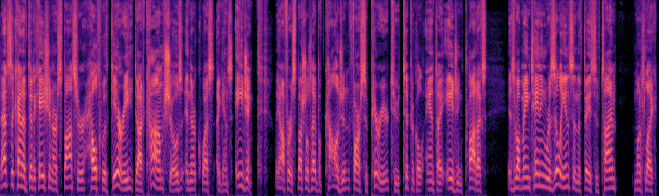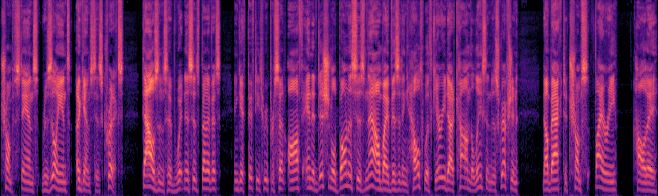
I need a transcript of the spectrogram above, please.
That's the kind of dedication our sponsor, healthwithgary.com, shows in their quest against aging. They offer a special type of collagen far superior to typical anti aging products. It's about maintaining resilience in the face of time, much like Trump stands resilient against his critics. Thousands have witnessed its benefits and get 53% off and additional bonuses now by visiting healthwithgary.com. The link's in the description. Now back to Trump's fiery holiday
